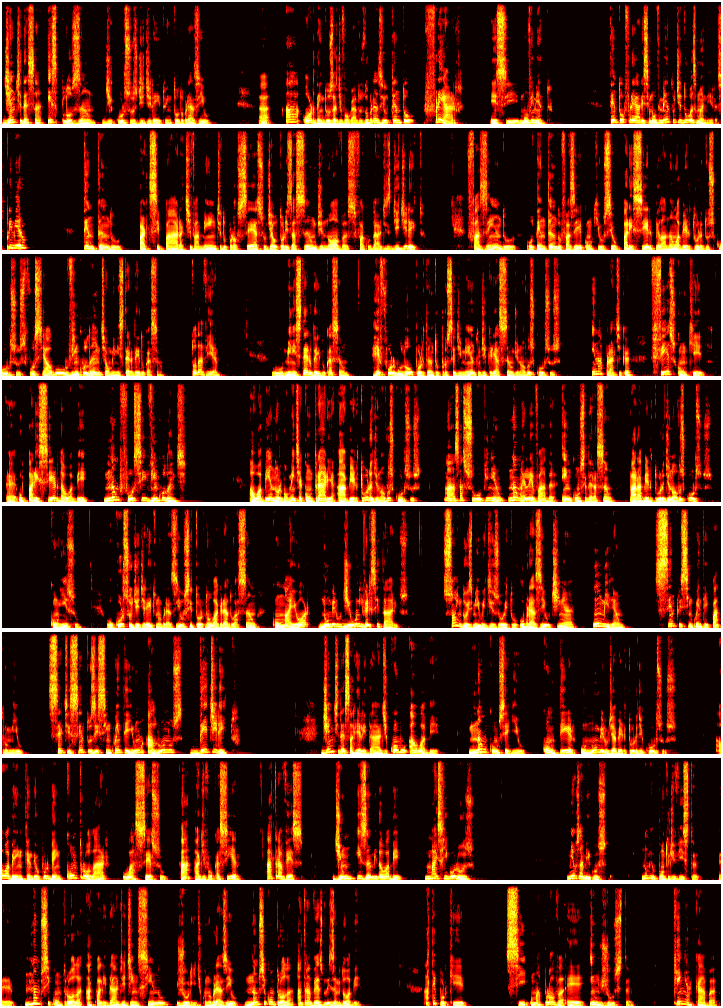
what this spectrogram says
diante dessa explosão de cursos de direito em todo o Brasil, a, a Ordem dos Advogados do Brasil tentou frear esse movimento. Tentou frear esse movimento de duas maneiras. Primeiro, tentando participar ativamente do processo de autorização de novas faculdades de direito, fazendo ou tentando fazer com que o seu parecer pela não abertura dos cursos fosse algo vinculante ao Ministério da Educação. Todavia, o Ministério da Educação reformulou, portanto, o procedimento de criação de novos cursos e, na prática, fez com que eh, o parecer da OAB não fosse vinculante. A OAB normalmente é contrária à abertura de novos cursos, mas a sua opinião não é levada em consideração para a abertura de novos cursos. Com isso, o curso de Direito no Brasil se tornou a graduação com maior número de universitários. Só em 2018, o Brasil tinha 1 milhão 154.751 alunos de direito. Diante dessa realidade, como a OAB não conseguiu conter o número de abertura de cursos, a OAB entendeu por bem controlar o acesso à advocacia através de um exame da OAB mais rigoroso. Meus amigos, no meu ponto de vista, é, não se controla a qualidade de ensino jurídico no Brasil, não se controla através do exame da OAB. Até porque, se uma prova é injusta, quem acaba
